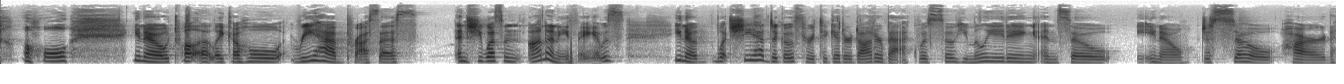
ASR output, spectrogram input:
a whole, you know, 12, like a whole rehab process and she wasn't on anything. It was, you know, what she had to go through to get her daughter back was so humiliating and so, you know, just so hard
